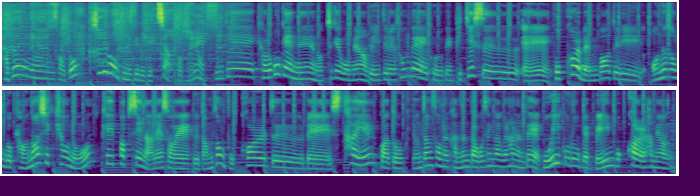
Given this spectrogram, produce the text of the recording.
가벼우면서도 신비로운 분위기를 놓지 않거든요. 이게 결국에는 어떻게 보면 그 이들의 선배 그룹인 BTS의 보컬 멤버들이 어느 정도 변화시켜 놓은 K-팝 씬 안에서의 그 남성 보컬들의 스타일과도 연장선을 갖는다고 생각을 하는데 보이 그룹의 메인 보컬 하면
